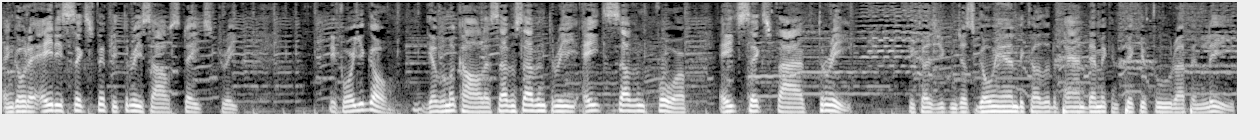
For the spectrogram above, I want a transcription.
and go to 8653 South State Street. Before you go, give them a call at 773-874-8653 because you can just go in because of the pandemic and pick your food up and leave.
